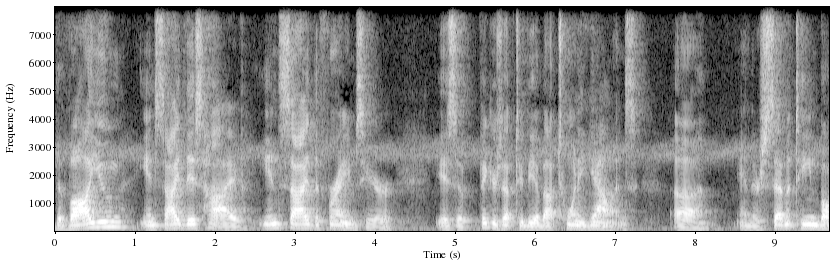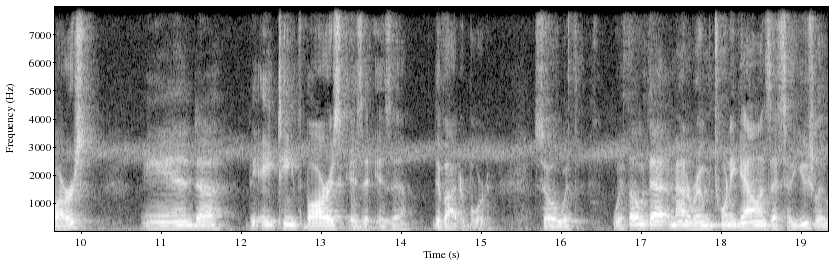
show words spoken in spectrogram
the volume inside this hive, inside the frames here, is a, figures up to be about 20 gallons. Uh, and there's 17 bars. And uh, the 18th bar is, is, a, is a divider board. So with with oh, that amount of room, 20 gallons, that's a usually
